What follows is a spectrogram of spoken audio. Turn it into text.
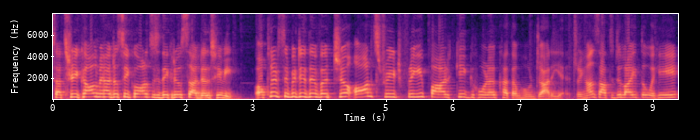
ਸਤਿ ਸ਼੍ਰੀ ਅਕਾਲ, ਮੈਂ ਹਾਂ ਜਸੀ ਕੌਰ, ਤੁਸੀਂ ਦੇਖ ਰਹੇ ਹੋ ਸਾਡਲ ਟੀਵੀ ਆਕਲੈਂਡ ਸੀਬੀਡੀ ਦੇ ਵਿੱਚ ਔਨ ਸਟਰੀਟ ਫ੍ਰੀ ਪਾਰਕਿੰਗ ਹੁਣ ਖਤਮ ਹੋਣ ਜਾ ਰਹੀ ਹੈ। ਜੀ ਹਾਂ 7 ਜੁਲਾਈ ਤੋਂ ਇਹ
